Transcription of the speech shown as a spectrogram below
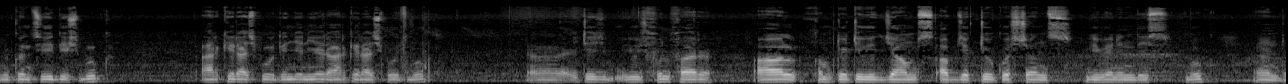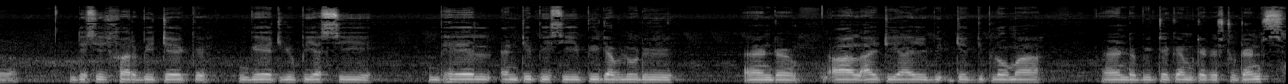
You can see this book rk rajput engineer rk rajput book. Uh, it is useful for all competitive exams objective questions given in this book. And uh, this is for btech gate upsc bhel ntpc pwd and uh, all iti btech diploma and btech mtech students.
